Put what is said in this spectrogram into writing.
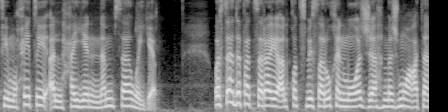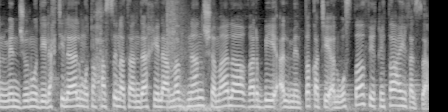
في محيط الحي النمساوي واستهدفت سرايا القدس بصاروخ موجه مجموعة من جنود الاحتلال متحصنة داخل مبنى شمال غرب المنطقة الوسطى في قطاع غزة.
